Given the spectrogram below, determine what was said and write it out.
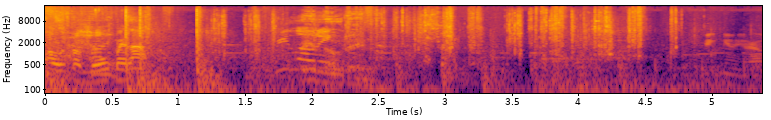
เอาสโมุกไหมล่ะ Reloading. วิ่งอยู่แล้ว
